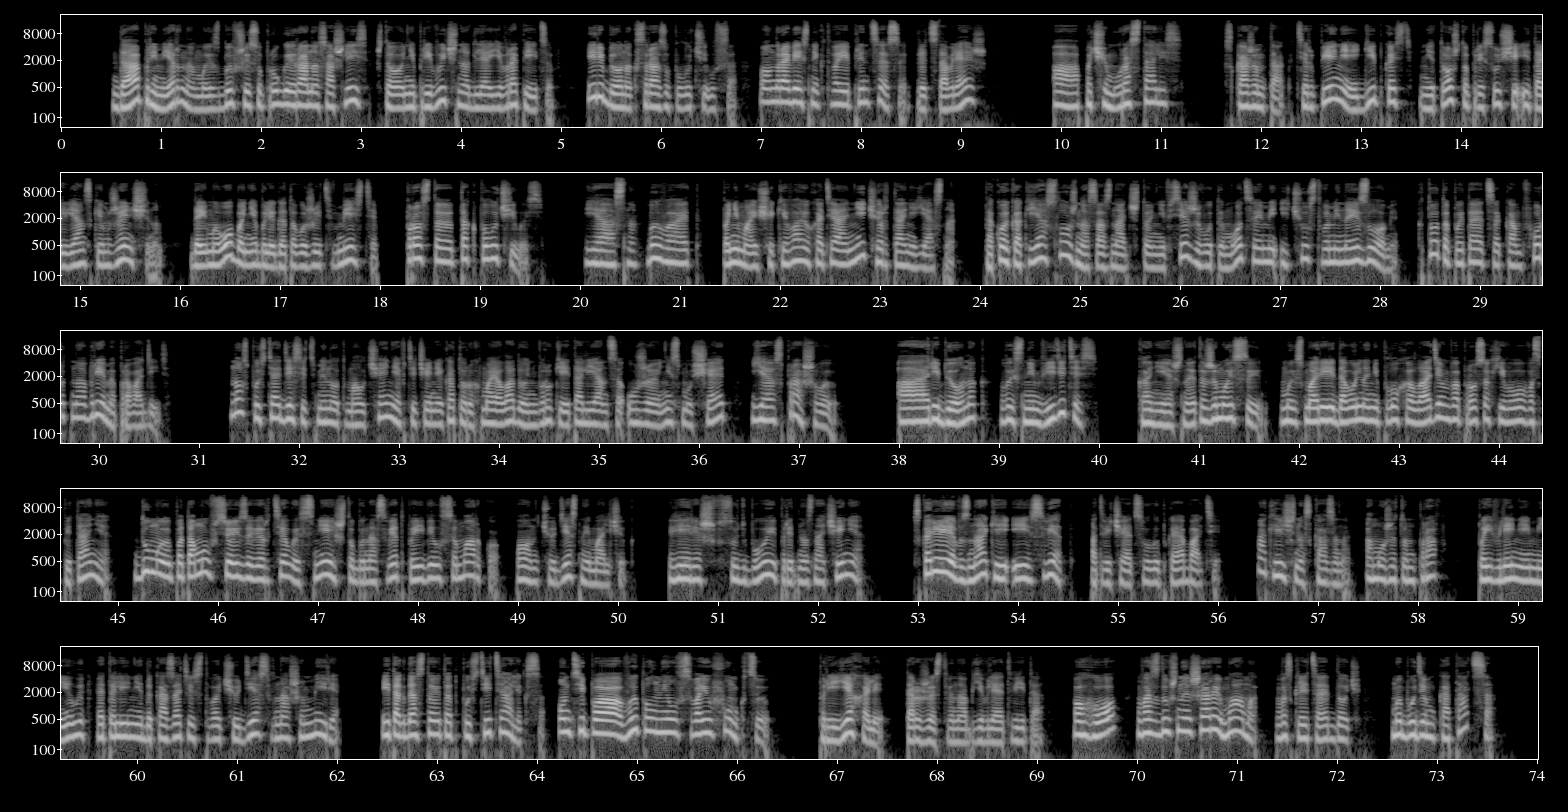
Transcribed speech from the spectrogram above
«Да, примерно. Мы с бывшей супругой рано сошлись, что непривычно для европейцев. И ребенок сразу получился. Он ровесник твоей принцессы, представляешь?» «А почему расстались?» Скажем так, терпение и гибкость — не то, что присуще итальянским женщинам, да и мы оба не были готовы жить вместе, просто так получилось. «Ясно, бывает», — понимающе киваю, хотя ни черта не ясно. Такой, как я, сложно осознать, что не все живут эмоциями и чувствами на изломе. Кто-то пытается комфортно время проводить. Но спустя 10 минут молчания, в течение которых моя ладонь в руке итальянца уже не смущает, я спрашиваю. «А ребенок? Вы с ним видитесь?» «Конечно, это же мой сын. Мы с Марией довольно неплохо ладим в вопросах его воспитания. Думаю, потому все и завертелось с ней, чтобы на свет появился Марко. Он чудесный мальчик. Веришь в судьбу и предназначение?» «Скорее в знаки и свет», — отвечает с улыбкой Абати. «Отлично сказано. А может, он прав? Появление Милы — это ли не доказательство чудес в нашем мире? И тогда стоит отпустить Алекса. Он типа выполнил свою функцию. «Приехали», — торжественно объявляет Вита. «Ого, воздушные шары, мама!» — восклицает дочь. «Мы будем кататься?»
